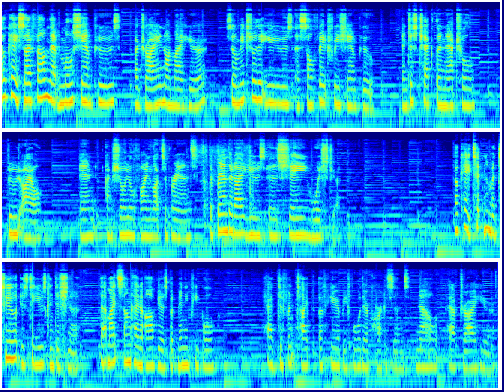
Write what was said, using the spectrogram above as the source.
Okay, so I found that most shampoos are drying on my hair, so make sure that you use a sulfate-free shampoo and just check the natural food aisle and I'm sure you'll find lots of brands. The brand that I use is Shea Moisture. Okay, tip number two is to use conditioner. That might sound kind of obvious, but many people had different type of hair before their Parkinson's, now have dry hair.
